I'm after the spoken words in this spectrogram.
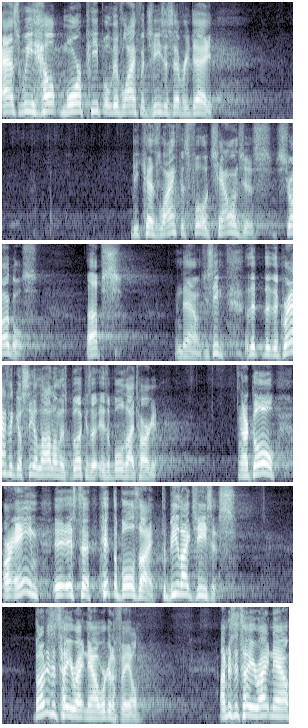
as we help more people live life with Jesus every day. Because life is full of challenges, struggles, ups and downs. You see, the, the, the graphic you'll see a lot on this book is a, is a bullseye target. Our goal, our aim is to hit the bullseye, to be like Jesus. But I'm just gonna tell you right now, we're gonna fail. I'm just gonna tell you right now,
